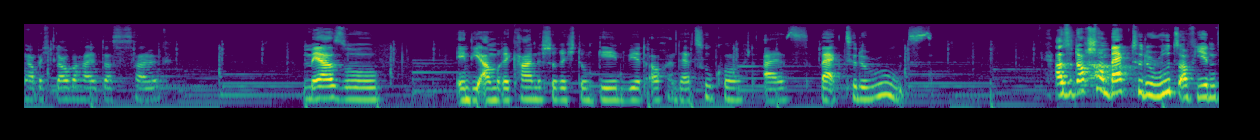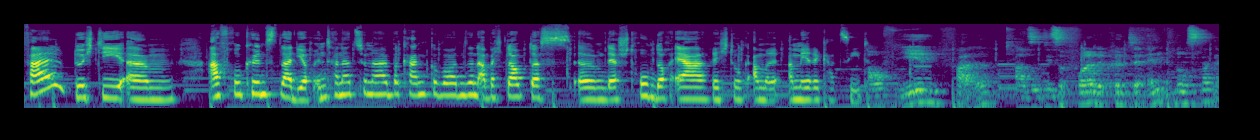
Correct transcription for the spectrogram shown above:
aber ich glaube halt, dass es halt mehr so in die amerikanische Richtung gehen wird, auch in der Zukunft, als Back to the Roots. Also doch schon Back to the Roots auf jeden Fall, durch die ähm, Afro-Künstler, die auch international bekannt geworden sind. Aber ich glaube, dass ähm, der Strom doch eher Richtung Amer Amerika zieht. Auf jeden Fall. Also diese Folge könnte endlos lange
